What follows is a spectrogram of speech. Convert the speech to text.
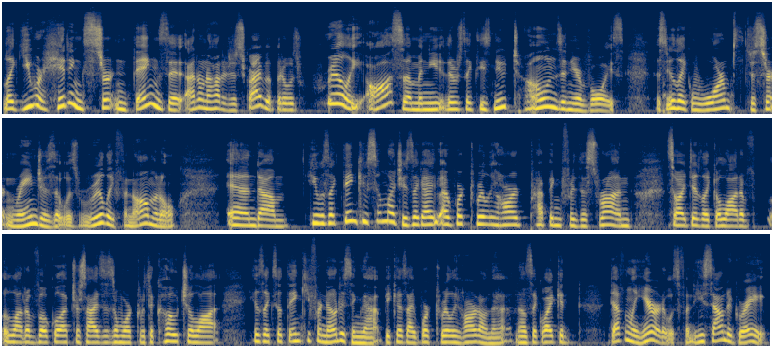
like you were hitting certain things that I don't know how to describe it, but it was really awesome. And you, there was like these new tones in your voice, this new like warmth to certain ranges that was really phenomenal. And um, he was like, "Thank you so much." He's like, I, "I worked really hard prepping for this run, so I did like a lot of a lot of vocal exercises and worked with a coach a lot." He was like, "So thank you for noticing that because I worked really hard on that." And I was like, "Well, I could definitely hear it. It was fun. He sounded great."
